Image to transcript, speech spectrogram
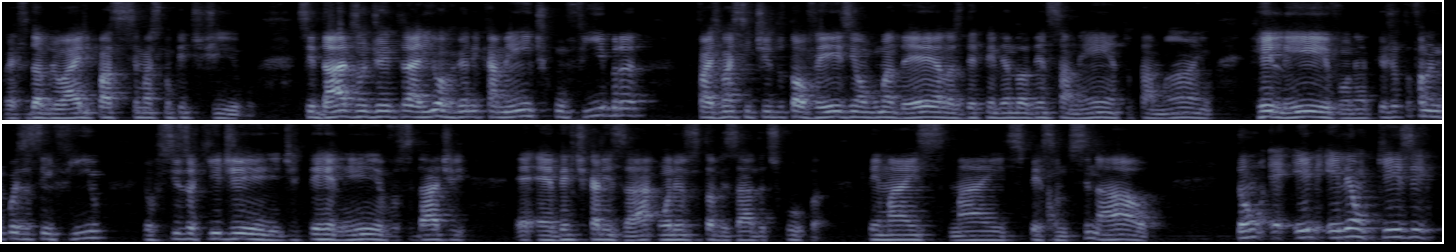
o FWA ele passa a ser mais competitivo. Cidades onde eu entraria organicamente com fibra faz mais sentido talvez em alguma delas, dependendo do adensamento, tamanho, relevo, né? Porque eu já estou falando coisa sem fio, eu preciso aqui de, de ter relevo, cidade é, é verticalizada, horizontalizada, desculpa, tem mais, mais dispersão de sinal. Então, é, ele, ele é um case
